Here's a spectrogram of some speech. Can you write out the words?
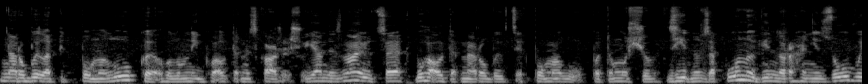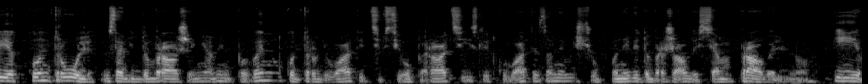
наробила під помилок. Головний бухгалтер не скаже, що я не знаю, це бухгалтер наробив цих помилок, тому що згідно закону він організовує контроль за відображенням. Він повинен контролювати ці всі операції, слідкувати за ними, щоб вони відображалися правильно. І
